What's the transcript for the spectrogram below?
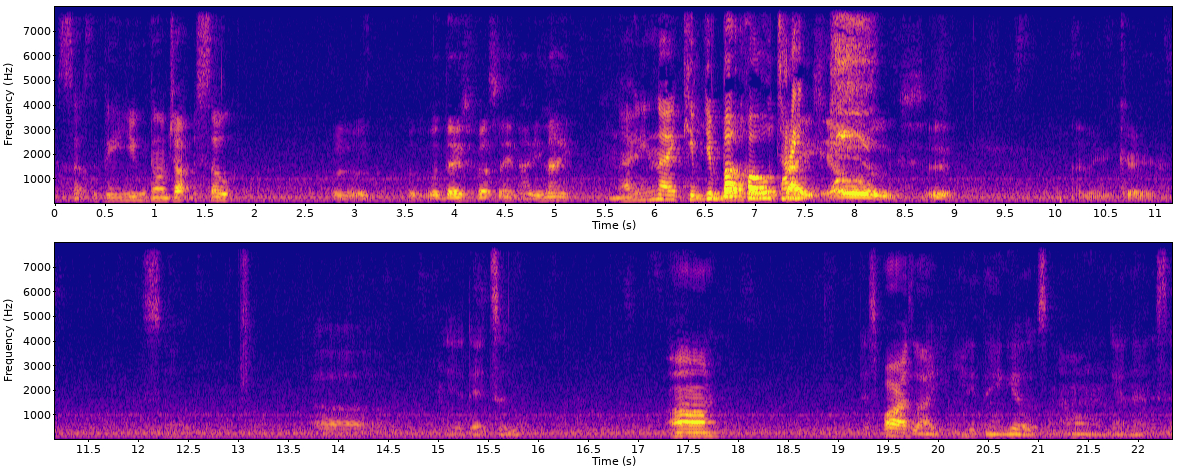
Sucks to be you. Don't drop the soap. What, what, what Dave Chappelle say? Nighty night. Nighty night. Keep your butthole tight. Oh shit. That nigga crazy. So, uh, yeah, that too. Um, as far as like anything else, I don't got nothing to say.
